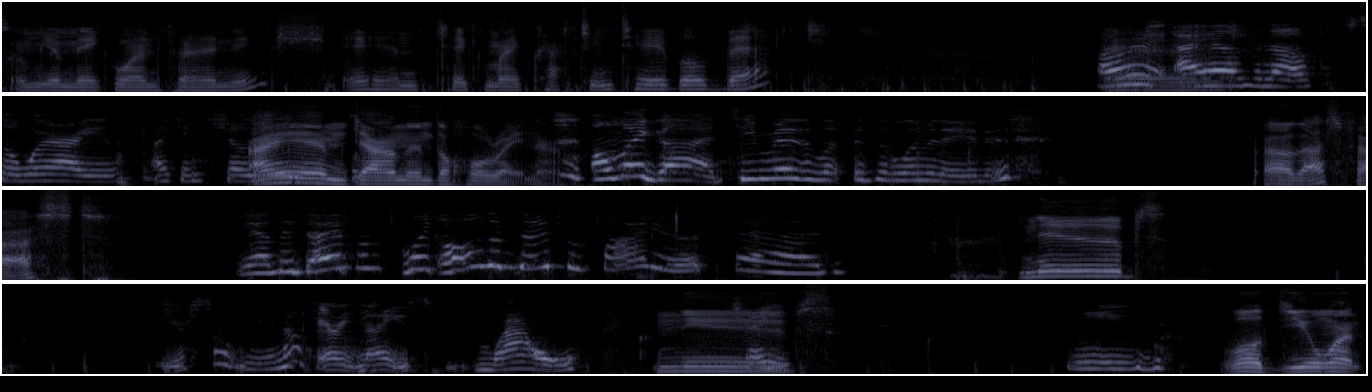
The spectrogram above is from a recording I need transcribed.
So I'm gonna make one furnish and take my crafting table back. Alright, I have enough. So where are you? I can show you. I am down in the hole right now. Oh my god, teammate el- is eliminated. Oh, that's fast. Yeah, they died from, like, all of them died from fire. That's sad. Noobs. You're so, you're not very nice. Wow. Noobs. Noob. Well, do you want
